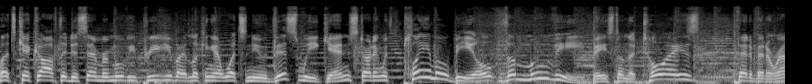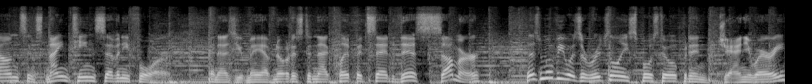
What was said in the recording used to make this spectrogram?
Let's kick off the December movie preview by looking at what's new this weekend, starting with Playmobil the movie, based on the toys that have been around since 1974. And as you may have noticed in that clip, it said this summer. This movie was originally supposed to open in January,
